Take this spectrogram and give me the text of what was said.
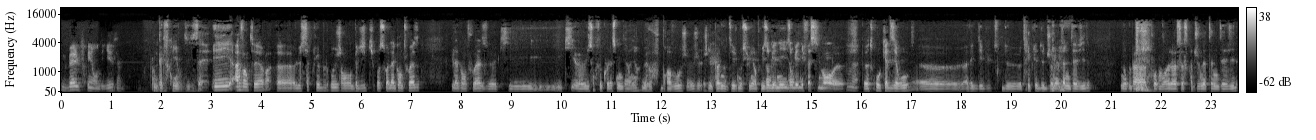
Belle friandise. Belle friandise. Et à 20h, euh, le Cercle Bruges en Belgique qui reçoit la Gantoise. La Gantoise euh, qui. qui euh, ils ont fait quoi la semaine dernière? Bravo, je ne l'ai pas noté, je me souviens plus. Ils ont gagné, ils ont gagné facilement euh, Ouais. euh, 3 ou 4-0 euh, avec des buts de triplé de Jonathan David. Donc bah, pour moi, là, ça sera Jonathan David.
